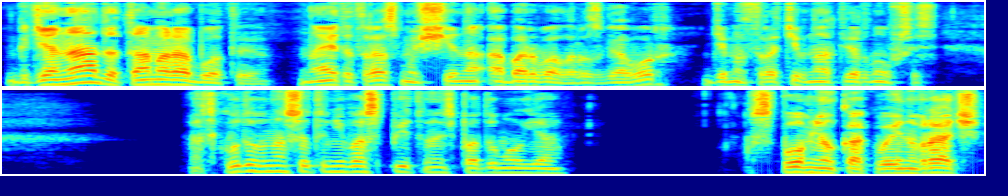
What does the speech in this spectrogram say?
Где надо, там и работаю. На этот раз мужчина оборвал разговор, демонстративно отвернувшись. Откуда у нас эта невоспитанность, подумал я. Вспомнил, как военврач,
